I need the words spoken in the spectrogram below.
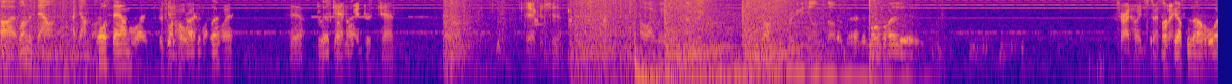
Uh, one was down. I downed one. Wall's down. There's one hole hallway. Dragon's One left. hallway. Yeah. Do a scan, top wait, do a scan. Yeah, good shit. Oh, I waited. I wait. This doc is probably gonna heal himself. Uh, the more way, That's right, Hoy, just don't swing. be up in that hallway.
